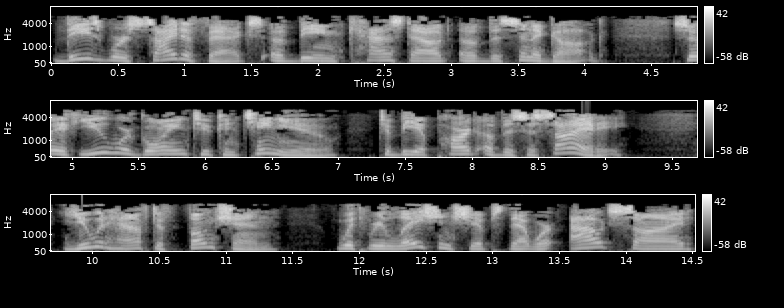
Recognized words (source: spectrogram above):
These were side effects of being cast out of the synagogue. So if you were going to continue to be a part of the society, you would have to function with relationships that were outside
